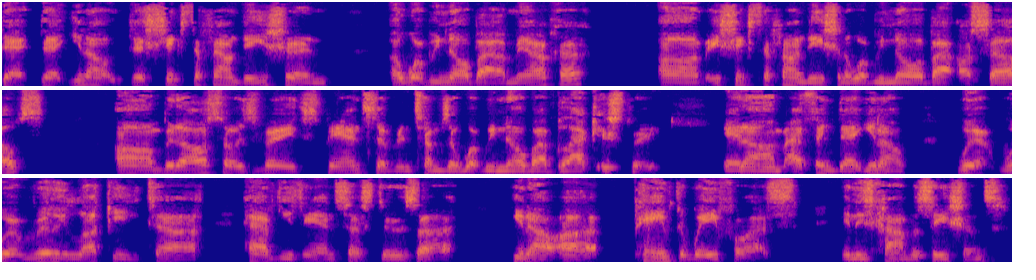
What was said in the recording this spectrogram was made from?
that that you know that shakes the foundation of what we know about America. Um, it shakes the foundation of what we know about ourselves, um, but also it's very expansive in terms of what we know about Black history. And um, I think that you know we're we're really lucky to have these ancestors, uh, you know, uh, pave the way for us in these conversations.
